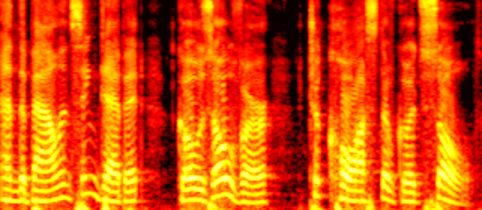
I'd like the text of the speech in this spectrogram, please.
And the balancing debit goes over to cost of goods sold.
